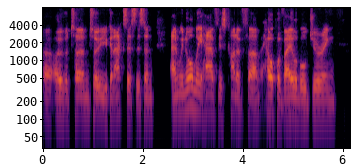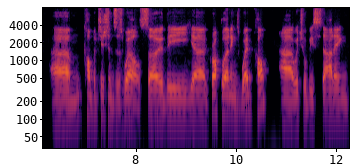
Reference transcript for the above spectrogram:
uh, over term two. You can access this, and and we normally have this kind of um, help available during um, competitions as well. So the uh, Grok Learning's web comp, uh, which will be starting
